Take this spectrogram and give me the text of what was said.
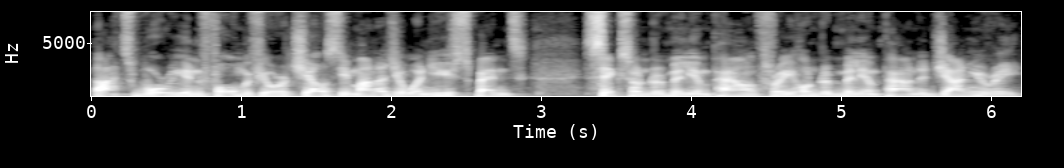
That's worrying form if you're a Chelsea manager when you spent 600 million pound, 300 million pound in January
